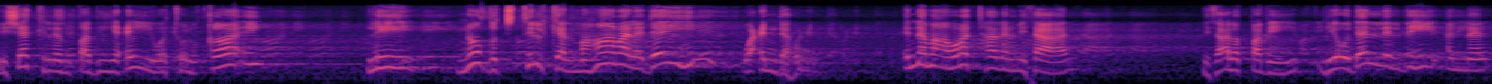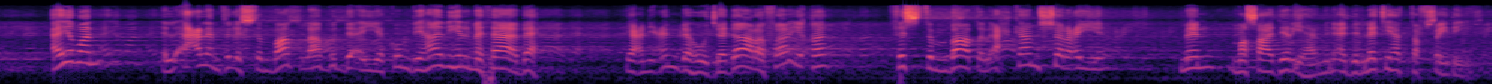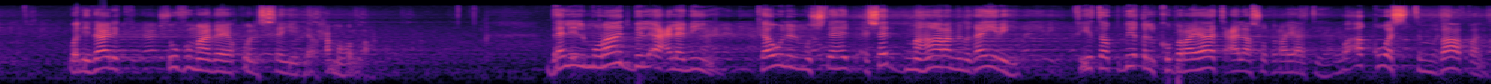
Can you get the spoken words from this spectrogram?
بشكل طبيعي وتلقائي لنضج تلك المهارة لديه وعنده. إنما أوردت هذا المثال مثال الطبيب لأدلل به أن أيضا الأعلم في الاستنباط لا بد أن يكون بهذه المثابة يعني عنده جدارة فائقة في استنباط الأحكام الشرعية من مصادرها من أدلتها التفصيلية. ولذلك شوفوا ماذا يقول السيد رحمه الله. بل المراد بالأعلمية كون المجتهد أشد مهارة من غيره في تطبيق الكبريات على صغرياتها وأقوى استنباطا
